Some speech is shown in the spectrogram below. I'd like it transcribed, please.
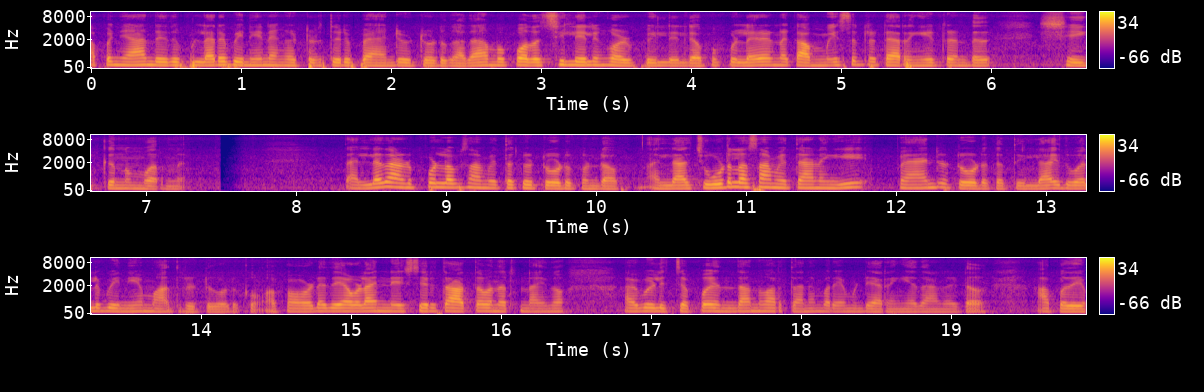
അപ്പോൾ ഞാൻ എന്ത് ചെയ്തു? പിള്ളേരെ ബനിയൻ അങ്ങോട്ട് എടുത്തൊരു പാന്റ് ഇട്ട് കൊടുക്കുക അതാകുമ്പോൾ പുതച്ചില്ലെങ്കിലും കുഴപ്പമില്ലല്ലോ. അപ്പോൾ പിള്ളേരെന്നെ കമ്മീസ് ഇട്ടിട്ട് ഇറങ്ങിയിട്ടുണ്ട്. ഷെയ്ക്കെന്നും പറഞ്ഞ്. നല്ല തണുപ്പുള്ള സമയത്തൊക്കെ ഇട്ട് കൊടുക്കണ്ടോ അല്ല ചൂടുള്ള സമയത്താണെങ്കിൽ പാന്റ് ഇട്ട് കൊടുക്കത്തില്ല. ഇതുപോലെ ബനിയൻ മാത്രം ഇട്ട് കൊടുക്കും. അപ്പോൾ അവിടെ ഇതേ അവളെ അന്വേഷിച്ചൊരു താത്ത വന്നിട്ടുണ്ടായിരുന്നു. അത് വിളിച്ചപ്പോൾ എന്താണെന്ന് വർത്താനം പറയാൻ വേണ്ടി ഇറങ്ങിയതാണ് കേട്ടോ അപ്പോൾ അതേ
